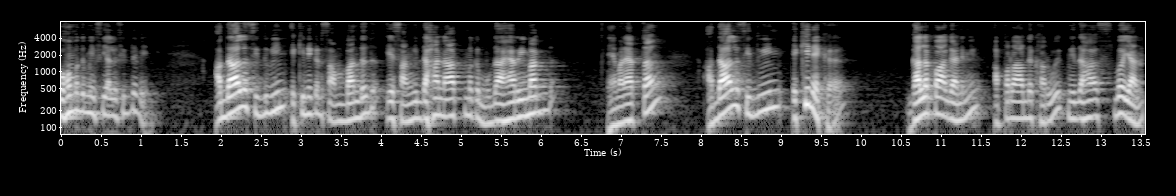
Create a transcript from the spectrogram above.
කොහොමද මේ සියල්ල සිද්ධ වෙන්නේ? අදාළ සිදුවීම් එකිනෙකට සම්බන්ධද? ඒ සංවිධානාත්මක මුදාහැරීමක්ද? එහෙම නැත්නම් අදාළ සිදුවීම් එකිනෙක ගලපා ගනිමින් අපරාධකරුවෙක් නිදහස්ව යන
